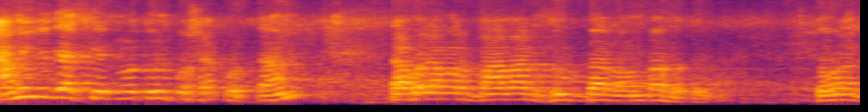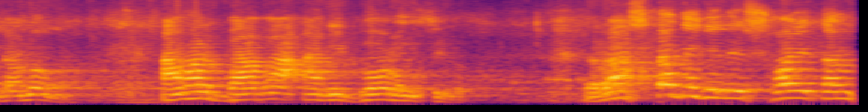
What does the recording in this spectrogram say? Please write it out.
আমি যদি আজকে নতুন পোশাক করতাম তাহলে আমার বাবার জুব্বা লম্বা হতো না। তোমরা জানো? আমার বাবা আগে গরম ছিল। রাস্তাতে গেলে শয়তান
